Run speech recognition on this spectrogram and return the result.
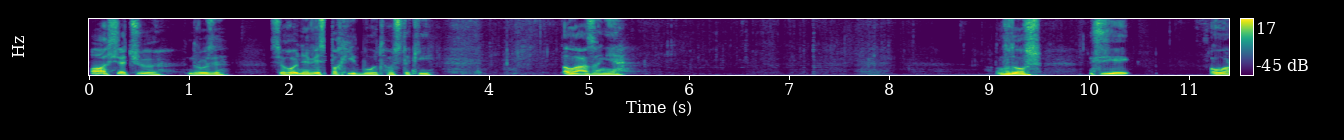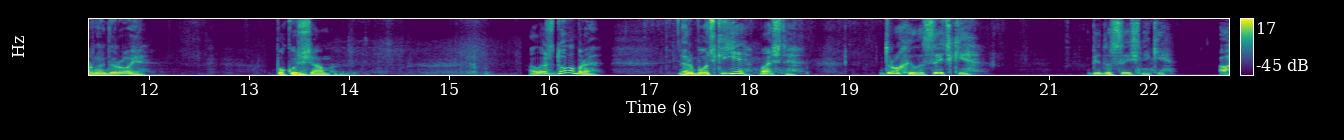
Ось я чую, друзі. Сьогодні весь похід буде ось такий. Лазання. Вдовж цієї горної дороги по кущам. Але ж добре. Грибочки є, бачите? Трохи лисички, підосичники. А,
